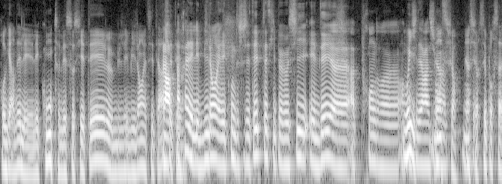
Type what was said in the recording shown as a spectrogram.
regarder les, comptes des sociétés, les bilans, etc. Alors après, les, bilans et les comptes des sociétés, peut-être qu'ils peuvent aussi aider euh, à prendre euh, en oui, considération. Bien sûr, bien sûr. C'est pour ça,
